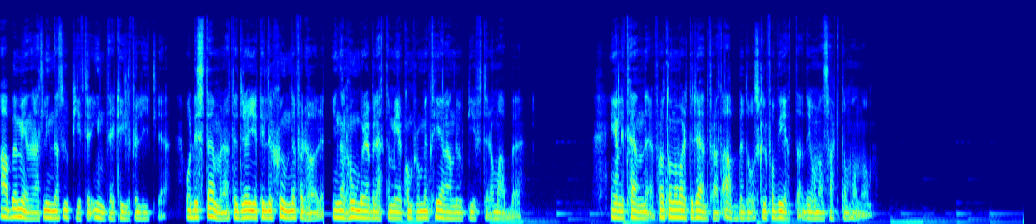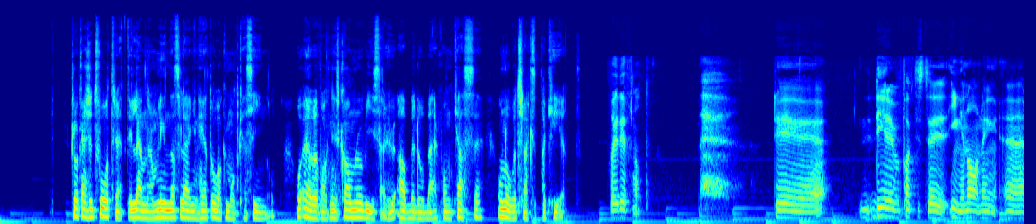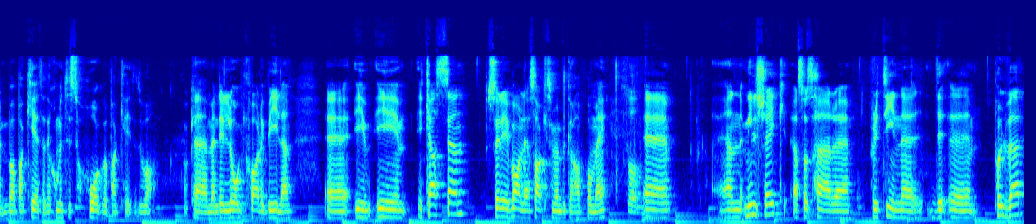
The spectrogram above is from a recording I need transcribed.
Abbe menar att Lindas uppgifter inte är tillförlitliga. Och det stämmer att det dröjer till det sjunde förhöret innan hon börjar berätta mer komprometterande uppgifter om Abbe. Enligt henne för att hon har varit rädd för att Abbe då skulle få veta det hon har sagt om honom. Klockan 22.30 lämnar de Lindas lägenhet och åker mot kasinot. Och övervakningskameror visar hur Abbe då bär på en kasse och något slags paket. vad är det för något? Det, det är faktiskt eh, ingen aning eh, vad paketet, jag kommer inte ihåg vad paketet var. Eh, men det låg kvar i bilen. Eh, i, i, I kassen så är det vanliga saker som jag brukar ha på mig. Eh, en milkshake, alltså så här eh, proteinpulver. Eh, pulver,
